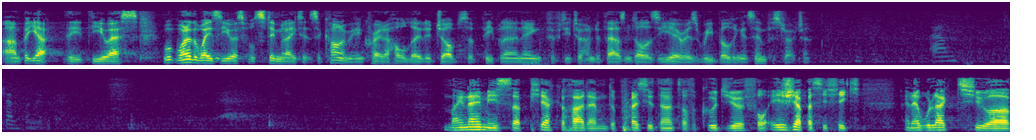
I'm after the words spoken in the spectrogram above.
Um, but yeah, the, the US, one of the ways the US will stimulate its economy and create a whole load of jobs of people earning fifty to $100,000 a year is rebuilding its infrastructure. My name is uh, Pierre Cohade. I'm the president of Goodyear for Asia Pacific, and I would like to uh,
